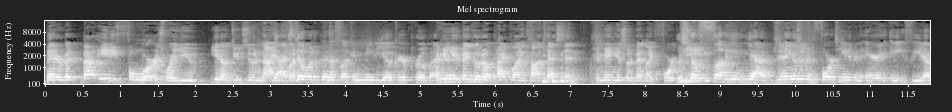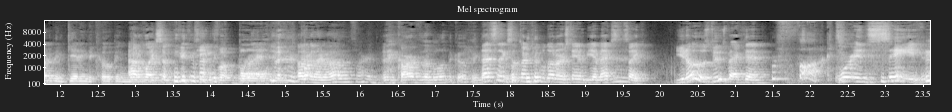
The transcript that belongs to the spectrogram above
better, but about 84 is where you, you know, dudes doing nine Yeah, I still would have been a fucking mediocre pro biker. I mean, you'd been going to a pipeline contest, and Dominguez would have been like 14 There's no fucking yeah. Dominguez would have been 14, have been airing eight feet. I would have been getting to coping out of like some 15 foot bowl. Right. I would have been like, oh, fucking carve them below the coping. That's the thing. Sometimes people don't understand BMX. It's like, you know, those dudes back then we're fucked. were insane.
